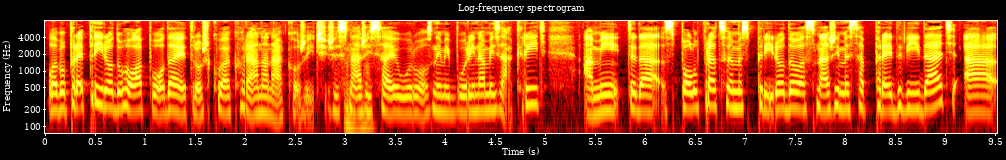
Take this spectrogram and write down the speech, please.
lebo pre prírodu holá pôda je trošku ako rána na koži, čiže snaží mhm. sa ju rôznymi burinami zakryť a my teda spolupracujeme s prírodou a snažíme sa predvídať a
